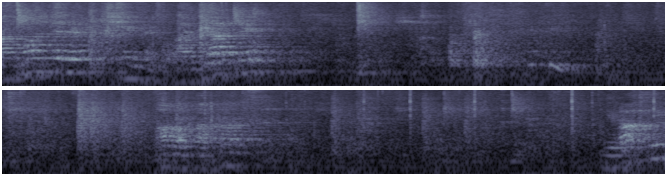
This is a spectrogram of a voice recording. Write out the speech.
Anuantele, de exemplu, aliate, avantajat, miracol,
